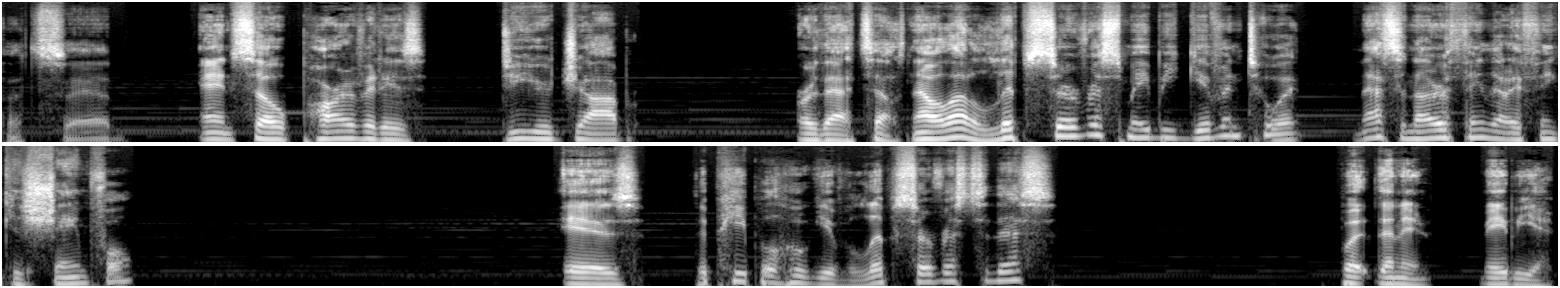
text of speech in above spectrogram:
That's sad. And so part of it is do your job or that's else. Now, a lot of lip service may be given to it. And that's another thing that I think is shameful is the people who give lip service to this, but then it maybe at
